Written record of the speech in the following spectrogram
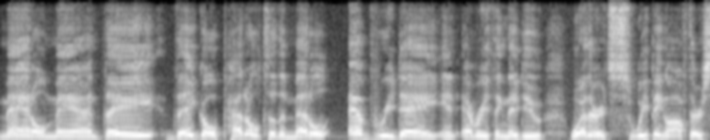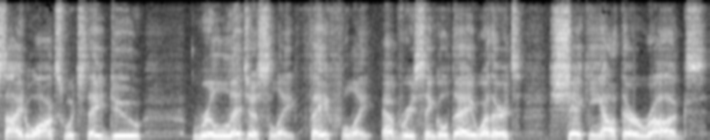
man oh man they they go pedal to the metal every day in everything they do whether it's sweeping off their sidewalks which they do religiously faithfully every single day whether it's shaking out their rugs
